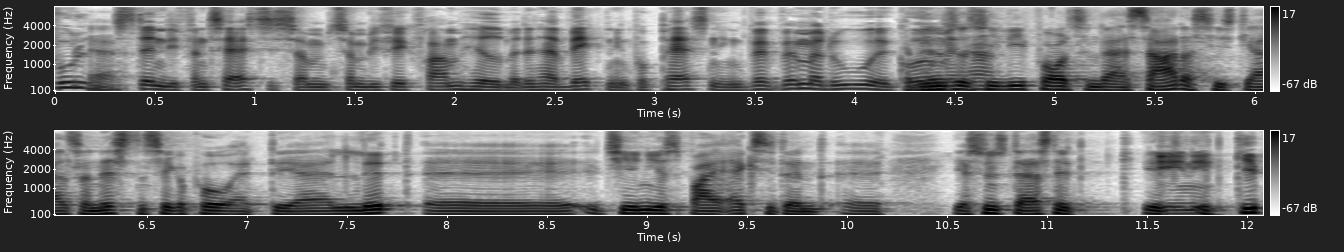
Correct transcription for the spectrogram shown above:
fuldstændig ja. fantastisk, som, som vi fik fremhævet med den her vægtning på pasningen. Hvem, hvem er du uh, gået med her? Jeg vil sige lige i forhold til den der Azar sidst, jeg er altså næsten sikker på, at det er lidt uh, genius by accident. Uh, jeg synes, der er sådan et, et, et gip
